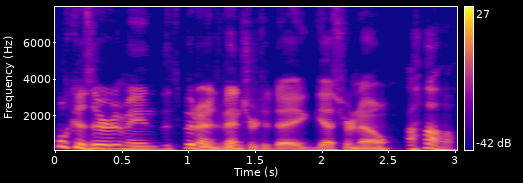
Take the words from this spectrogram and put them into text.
Well, because there. I mean, it's been an adventure today. Yes or no? Oh,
